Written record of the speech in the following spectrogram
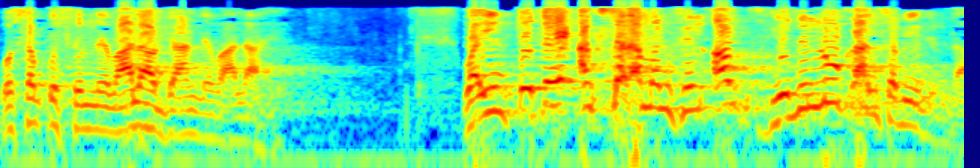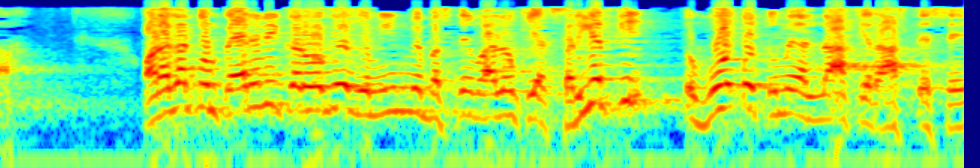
وہ سب کچھ سننے والا اور جاننے والا ہے۔ وہ ان تو اکثر منفل ارد یو دلو کا سبیر اللہ اور اگر تم پیروی کرو گے زمین میں بسنے والوں کی اکثریت کی تو وہ تو تمہیں اللہ کے راستے سے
